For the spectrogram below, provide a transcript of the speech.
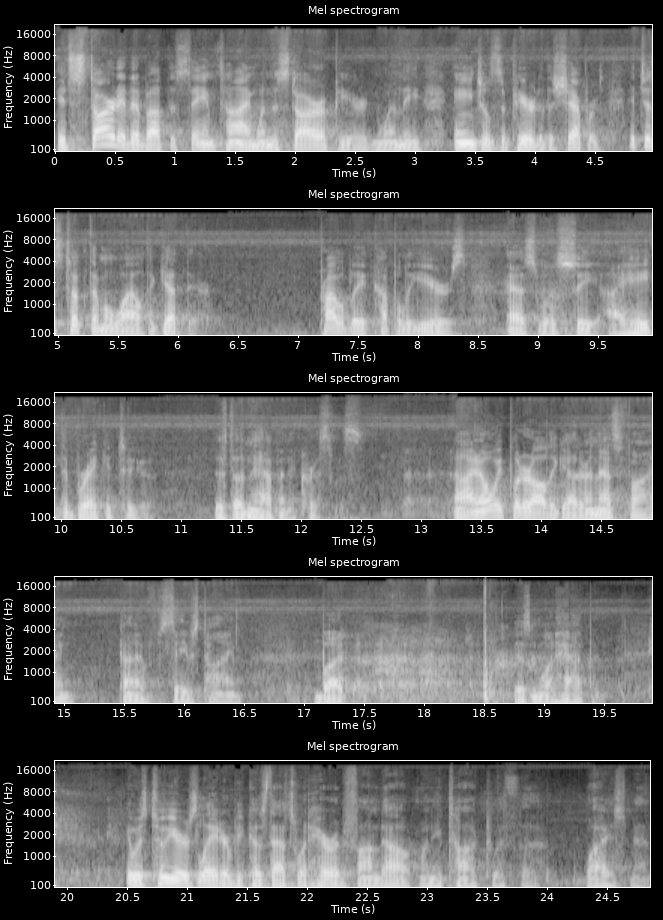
It started about the same time when the star appeared and when the angels appeared to the shepherds. It just took them a while to get there. Probably a couple of years, as we'll see. I hate to break it to you. This doesn't happen at Christmas. Now, I know we put it all together, and that's fine. Kind of saves time. But this isn't what happened. It was two years later because that's what Herod found out when he talked with the wise men,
